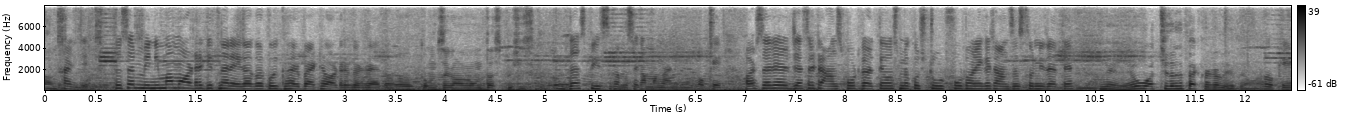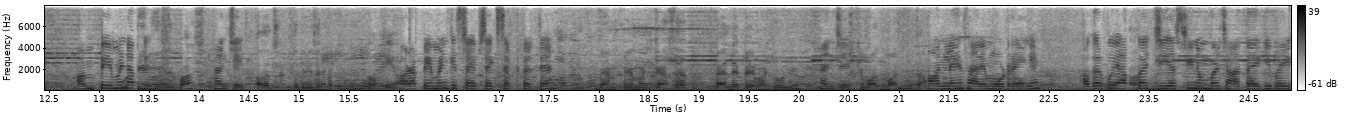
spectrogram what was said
हाँ जी तो सर मिनिमम ऑर्डर कितना रहेगा अगर कोई घर बैठे ऑर्डर कर रहा है तो? कम से कम दस पीस इसके दस पीस कम से कम मंगानी है। ओके और सर जैसे ट्रांसपोर्ट करते हैं उसमें कुछ टूट फूट होने के चांसेस तो नहीं रहते? नहीं वो अच्छी तरह से पैक करके देते हैं। ओके और पेमेंट है आपके पास। हाँ जी। तरीके से करके ओके और आप पेमेंट किस टाइप से एक्सेप्ट करते हैं? मैम पेमेंट कैसा? है पहले पेमेंट होगी हाँ जी। उसके बाद मान लिया। ऑनलाइन सारे मोड रहेंगे? अगर कोई आपका जीएसटी नंबर चाहता है कि भाई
